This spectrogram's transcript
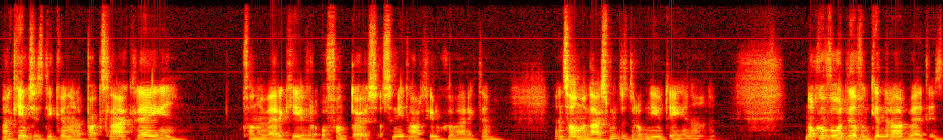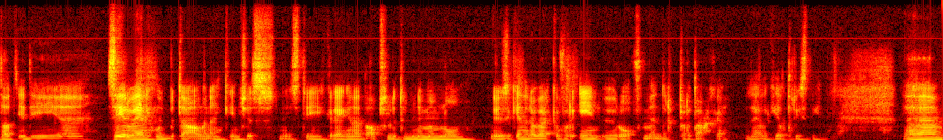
Maar kindjes die kunnen een pak slaag krijgen van hun werkgever of van thuis als ze niet hard genoeg gewerkt hebben. En zanderdaags moeten ze er opnieuw tegenaan. Hè. Nog een voordeel van kinderarbeid is dat je die uh, zeer weinig moet betalen, hè, kindjes. Dus die krijgen het absolute minimumloon. Deze kinderen werken voor 1 euro of minder per dag. Hè. Dat is eigenlijk heel triestig. Uh,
